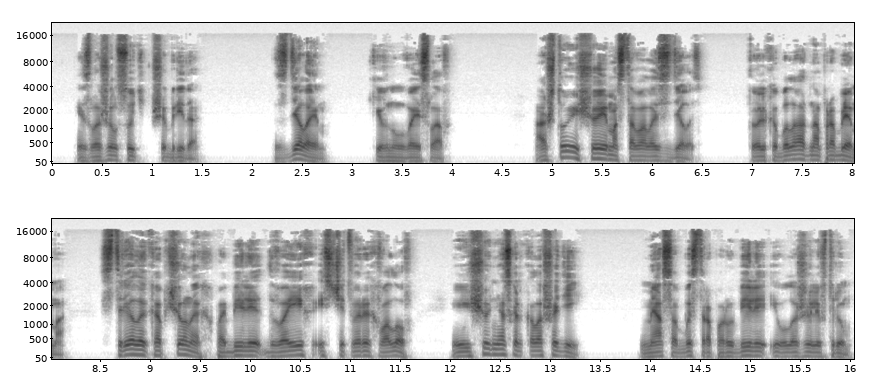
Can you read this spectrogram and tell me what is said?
— изложил суть Шибрида. «Сделаем», — кивнул Ваислав. А что еще им оставалось сделать? Только была одна проблема. Стрелы копченых побили двоих из четверых валов, и еще несколько лошадей. Мясо быстро порубили и уложили в трюм.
